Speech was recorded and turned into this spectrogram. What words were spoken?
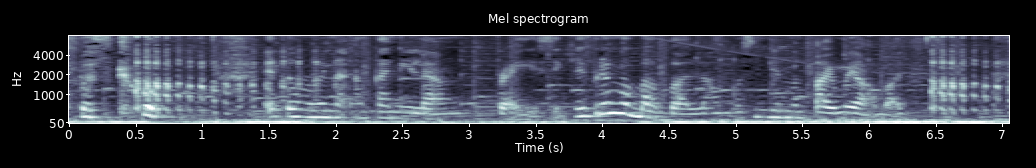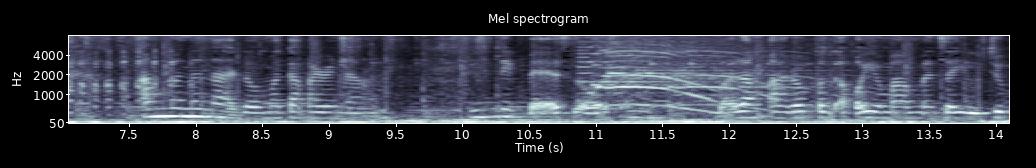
Pasko. Ito muna ang kanilang pricing. Syempre, mababa lang kasi hindi naman tayo mayaman. ang mananalo, magkakaroon ng 50 pesos. Balang araw, pag ako yumaman sa YouTube,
